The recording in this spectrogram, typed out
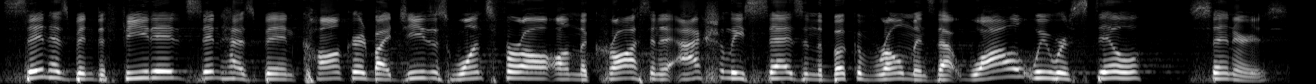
Sin has been defeated, sin has been conquered by Jesus once for all on the cross. And it actually says in the book of Romans that while we were still sinners,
